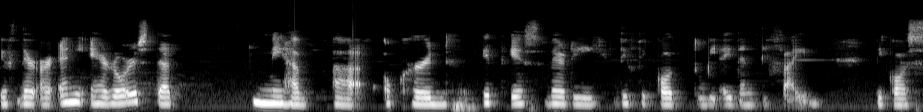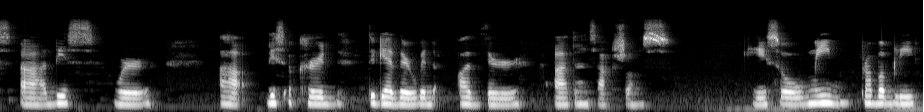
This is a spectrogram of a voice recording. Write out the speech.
if there are any errors that may have uh, occurred it is very difficult to be identified because uh, this were uh, this occurred together with other uh, transactions. Okay, so may probably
